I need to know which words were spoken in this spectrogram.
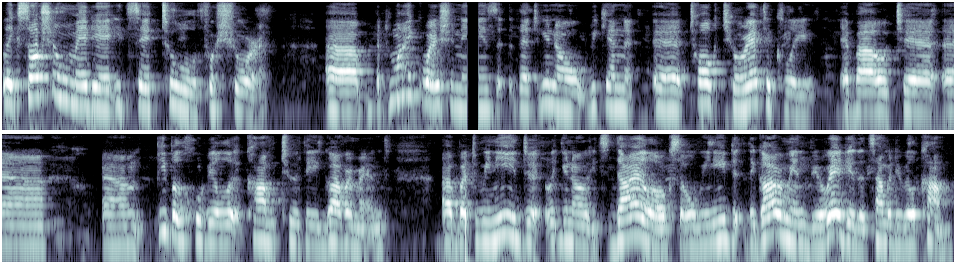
like social media, it's a tool for sure. Uh, but my question is that you know we can uh, talk theoretically about uh, uh, um, people who will come to the government, uh, but we need you know it's dialogue, so we need the government be ready that somebody will come.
